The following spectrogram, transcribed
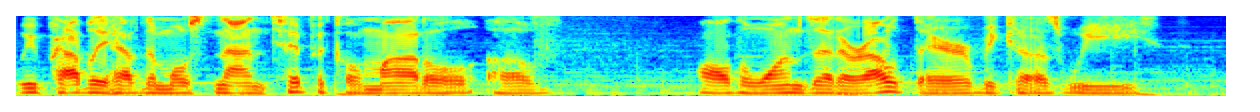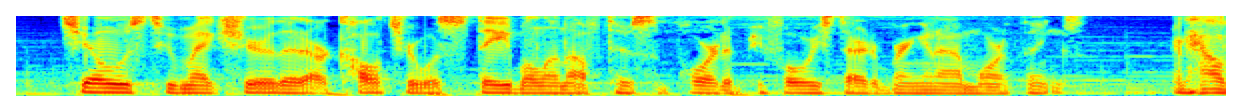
we probably have the most non-typical model of all the ones that are out there because we chose to make sure that our culture was stable enough to support it before we started bringing on more things. And how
